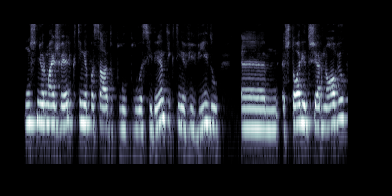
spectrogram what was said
um senhor mais velho que tinha passado pelo, pelo acidente e que tinha vivido uh, a história de Chernobyl,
